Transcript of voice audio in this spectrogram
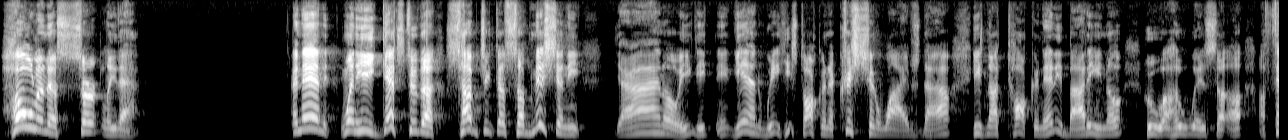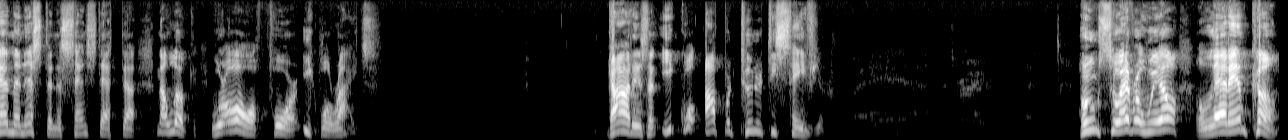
Holiness, certainly that. And then when he gets to the subject of submission, he, yeah, I know. He, he, again, we, he's talking to Christian wives now. He's not talking to anybody, you know, who, uh, who is a, feminist in the sense that, uh, now look, we're all for equal rights. God is an equal opportunity Savior. Whomsoever will, let him come.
